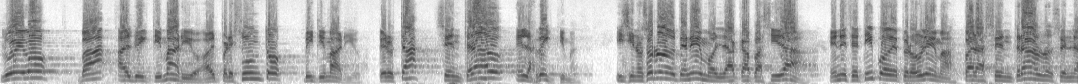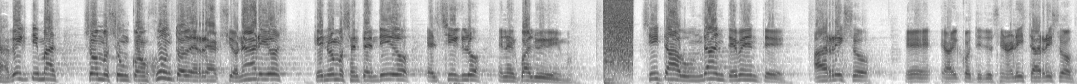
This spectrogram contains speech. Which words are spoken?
Luego va al victimario, al presunto victimario, pero está centrado en las víctimas. Y si nosotros no tenemos la capacidad en este tipo de problemas para centrarnos en las víctimas, somos un conjunto de reaccionarios que no hemos entendido el siglo en el cual vivimos. Cita abundantemente a Rizzo, eh, al constitucionalista Rizzo,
